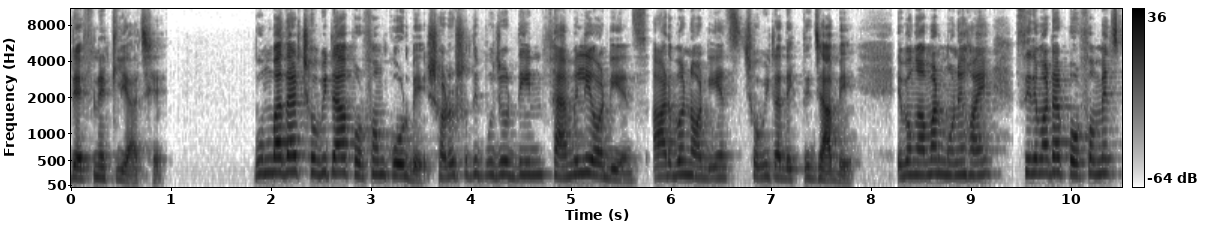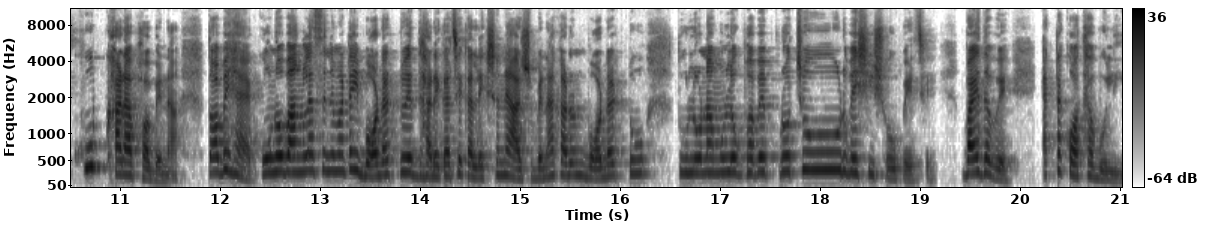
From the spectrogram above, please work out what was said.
ডেফিনেটলি আছে। বুম্বাদার ছবিটা পারফর্ম করবে। সরস্বতী পুজোর দিন ফ্যামিলি অডিয়েন্স আরবান অডিয়েন্স ছবিটা দেখতে যাবে। এবং আমার মনে হয় সিনেমাটার পারফরমেন্স খুব খারাপ হবে না। তবে হ্যাঁ কোনো বাংলা সিনেমাটাই বর্ডার টু এর ধারে কাছে কালেকশনে আসবে না, কারণ বর্ডার টু তুলনামূলকভাবে প্রচুর বেশি শো পেয়েছে। বাই দ্য ওয়ে একটা কথা বলি।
